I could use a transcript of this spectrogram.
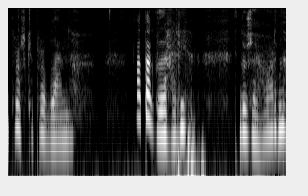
трошки проблемно. А так взагалі дуже гарно.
